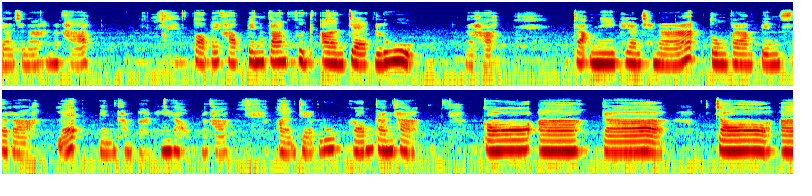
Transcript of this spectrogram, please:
ยัญชนะนะคะ ต่อไปค่ะเป็นการฝึกอ่านแจกรูปนะคะ จะมีพยัญชนะตรงกลางเป็นสระและเป็นคำอ่านให้เรานะคะ อ่านแจกรูปพร้อมกันค่ะ กอากา จออา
